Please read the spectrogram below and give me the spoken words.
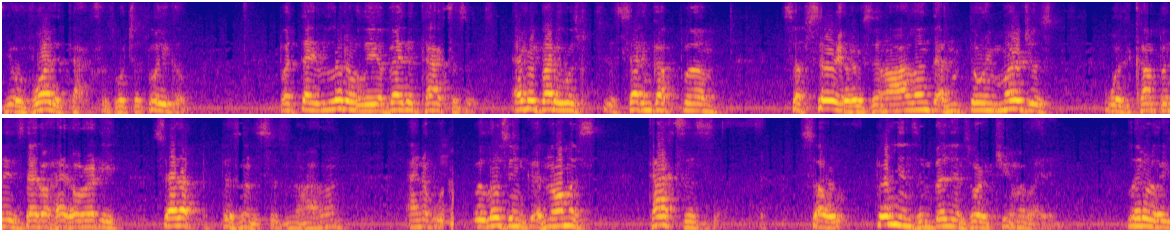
you avoided taxes, which is legal, but they literally evaded taxes. Everybody was setting up um, subsidiaries in Ireland and doing mergers with companies that had already set up businesses in Ireland, and it, we're losing enormous taxes. So billions and billions were accumulating, literally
